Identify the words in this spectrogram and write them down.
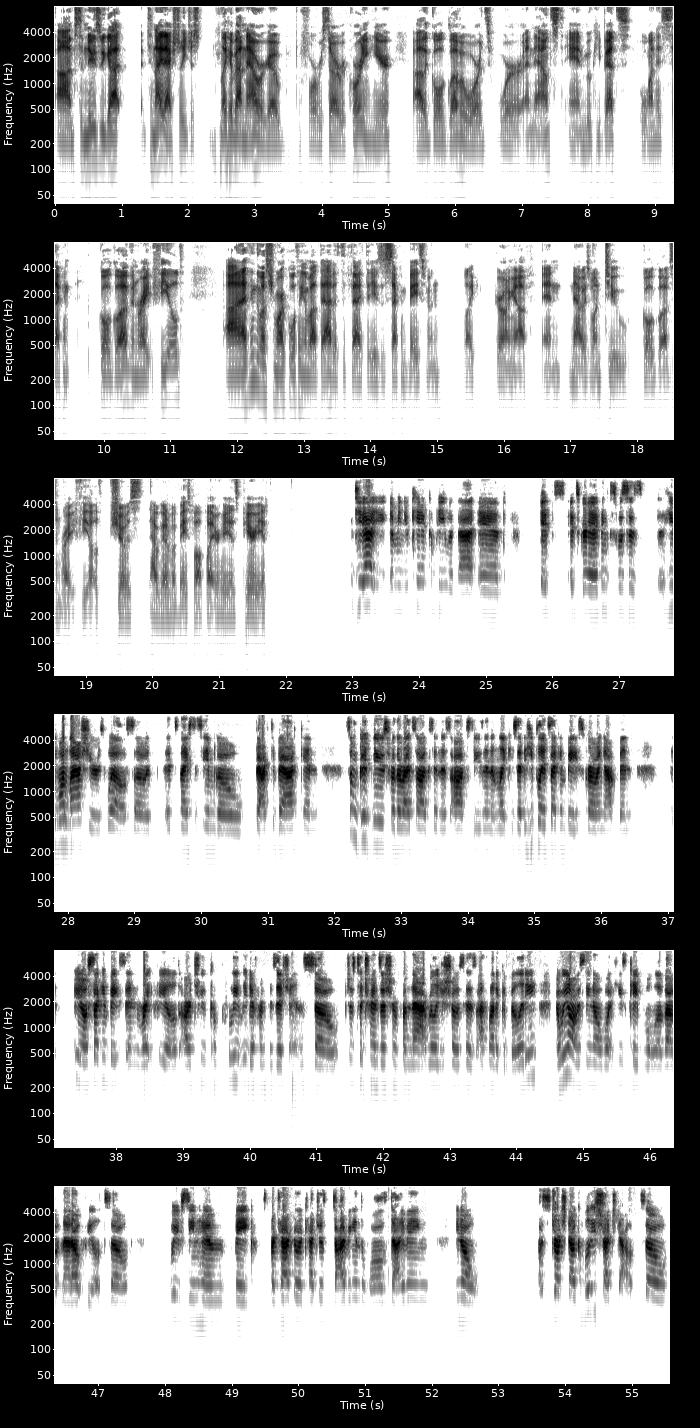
Um, some news we got tonight, actually, just like about an hour ago before we started recording here. Uh, the Gold Glove Awards were announced, and Mookie Betts won his second Gold Glove in right field. Uh, I think the most remarkable thing about that is the fact that he was a second baseman, like growing up, and now he's won two Gold Gloves in right field. Shows how good of a baseball player he is. Period. Yeah, I mean you can't compete with that, and it's it's great. I think this was his. He won last year as well, so it's nice to see him go back to back and some good news for the Red Sox in this off season. And like you said, he played second base growing up, and you know, second base and right field are two completely different positions. So just to transition from that really just shows his athletic ability, and we obviously know what he's capable of out in that outfield. So we've seen him make spectacular catches, diving into walls, diving, you know, stretched out, completely stretched out. So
